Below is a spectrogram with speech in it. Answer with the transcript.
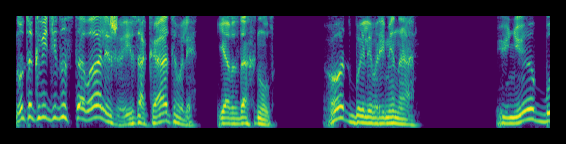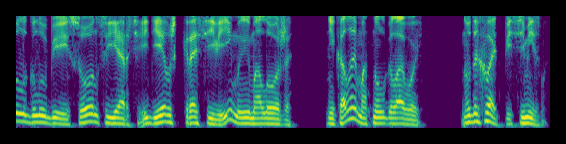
Ну так ведь и доставали же, и закатывали. Я вздохнул. Вот были времена. И небо было голубее, и солнце ярче, и девушки красивее, и мы моложе. Николай мотнул головой. Ну да хватит пессимизма.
